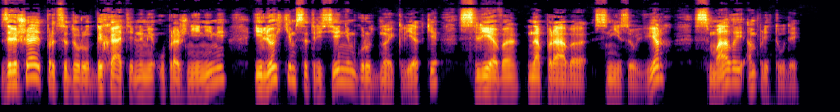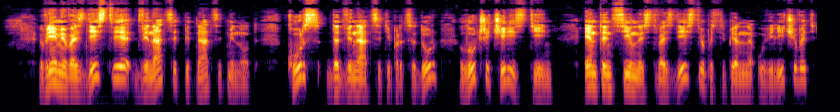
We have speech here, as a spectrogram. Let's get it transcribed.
завершает процедуру дыхательными упражнениями и легким сотрясением грудной клетки слева направо, снизу вверх, с малой амплитудой. Время воздействия 12-15 минут. Курс до 12 процедур лучше через день. Интенсивность воздействия постепенно увеличивать,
